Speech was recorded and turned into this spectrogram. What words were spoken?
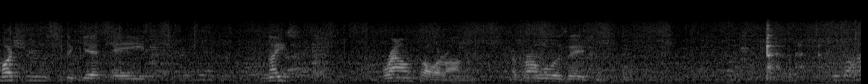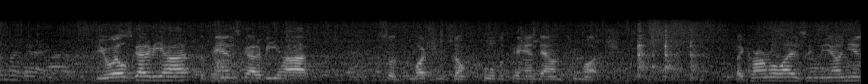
mushrooms to get a nice brown color on them, a caramelization. The oil's got to be hot, the pan's got to be hot, so that the mushrooms don't cool the pan down too much. By caramelizing the onion,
